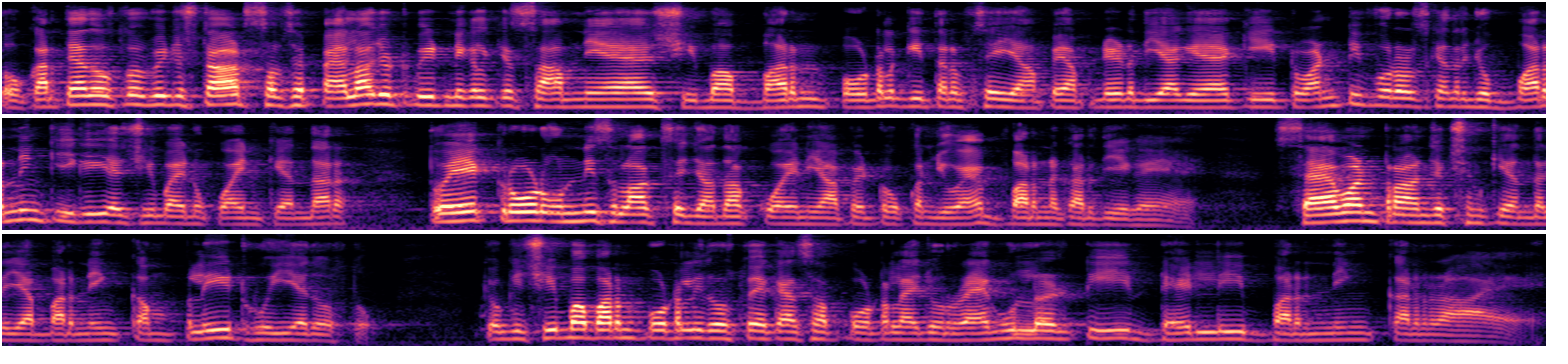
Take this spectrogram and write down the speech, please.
तो करते हैं दोस्तों वीडियो स्टार्ट। सबसे पहला जो ट्वीट निकल के सामने आया है, शिबा बर्न पोर्टल की तरफ़ से यहाँ पे अपडेट दिया गया है कि 24 फोर आवर्स के अंदर जो बर्निंग की गई है शिबा इनो कॉइन के अंदर तो एक करोड़ उन्नीस लाख से ज़्यादा कॉइन यहाँ पे टोकन जो है बर्न कर दिए गए हैं। सेवन ट्रांजेक्शन के अंदर यह बर्निंग कंप्लीट हुई है दोस्तों, क्योंकि शिबा बर्न पोर्टल ही दोस्तों एक ऐसा पोर्टल है जो रेगुलरली डेली बर्निंग कर रहा है।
